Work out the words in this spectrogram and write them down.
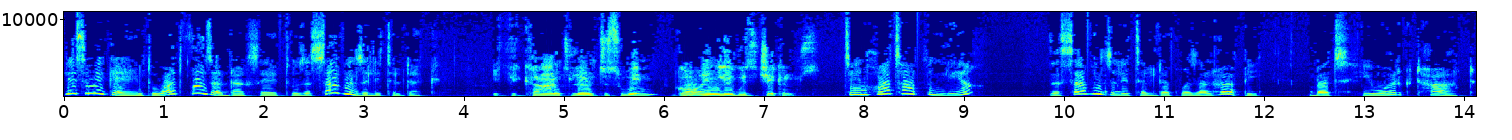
listen again to what Father Duck said to the seventh little duck. If you can't learn to swim, go and live with chickens. Then what happened, Leah? The seventh little duck was unhappy, but he worked hard.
